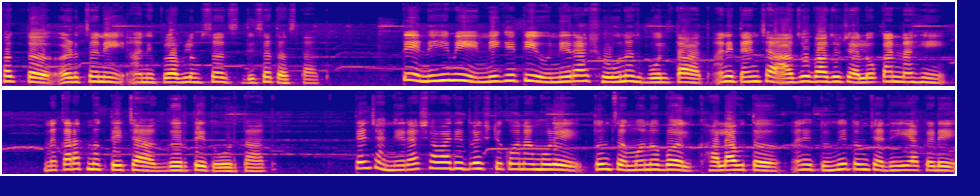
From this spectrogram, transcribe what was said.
फक्त अडचणी आणि प्रॉब्लेम्सच दिसत असतात. ते नेहमी निगेटिव्ह निराश होऊनच बोलतात आणि त्यांच्या आजूबाजूच्या लोकांनाही नकारात्मकतेच्या गर्तेत ओढतात. त्यांच्या निराशावादी दृष्टिकोनामुळे तुमचं मनोबल खालावतं आणि तुम्ही तुमच्या ध्येयाकडे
